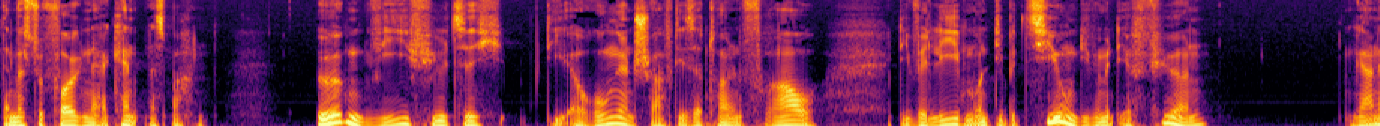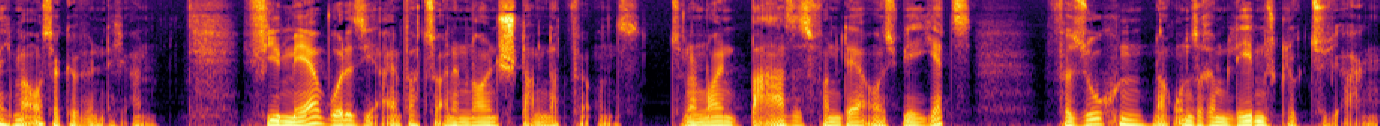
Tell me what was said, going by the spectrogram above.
dann wirst du folgende Erkenntnis machen. Irgendwie fühlt sich die Errungenschaft dieser tollen Frau, die wir lieben und die Beziehung, die wir mit ihr führen, gar nicht mehr außergewöhnlich an. Vielmehr wurde sie einfach zu einem neuen Standard für uns, zu einer neuen Basis, von der aus wir jetzt versuchen, nach unserem Lebensglück zu jagen.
